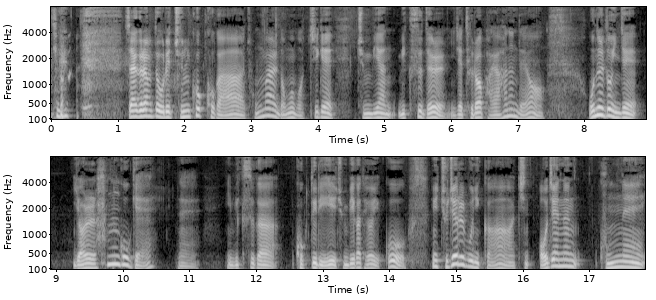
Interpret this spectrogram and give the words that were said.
자, 그럼 또 우리 준코코가 정말 너무 멋지게 준비한 믹스들 이제 들어봐야 하는데요. 오늘도 이제 11곡의 네, 이 믹스가 곡들이 준비가 되어 있고 이 주제를 보니까 진, 어제는 국내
